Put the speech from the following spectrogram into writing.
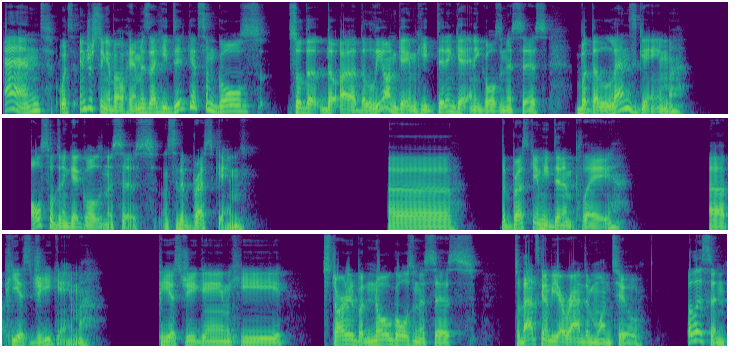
And what's interesting about him is that he did get some goals. So the the uh, the Lyon game, he didn't get any goals and assists, but the Lens game, also didn't get goals and assists. Let's see the Brest game. Uh, the Brest game he didn't play. Uh, PSG game. PSG game he started but no goals and assists. So that's going to be a random one too. But listen,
